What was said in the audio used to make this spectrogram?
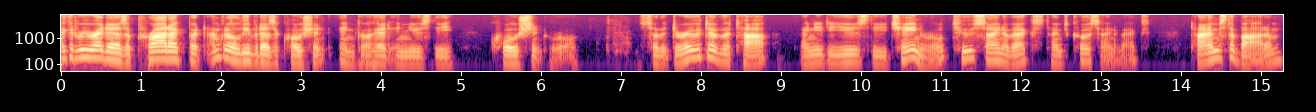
I could rewrite it as a product, but I'm going to leave it as a quotient and go ahead and use the quotient rule. So the derivative of the top, I need to use the chain rule, 2 sine of x times cosine of x, times the bottom,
